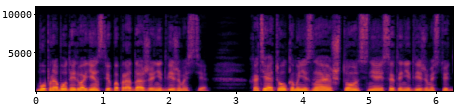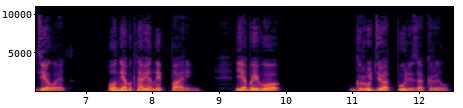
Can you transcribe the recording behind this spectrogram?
Боб работает в агентстве по продаже недвижимости, хотя я толком и не знаю, что он с ней, с этой недвижимостью делает. Он необыкновенный парень. Я бы его грудью от пули закрыл.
